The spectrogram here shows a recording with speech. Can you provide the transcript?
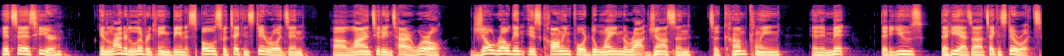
It says here, in light of the Liver King being exposed for taking steroids and uh, lying to the entire world, Joe Rogan is calling for Dwayne The Rock Johnson to come clean and admit that he used that he has uh, taken steroids.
